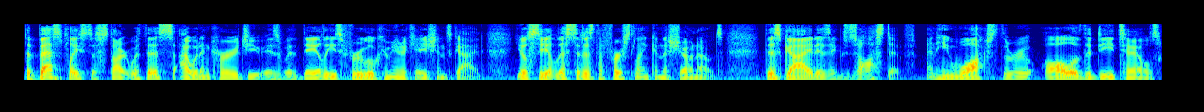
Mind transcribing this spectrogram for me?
The best place to start with this, I would encourage you, is with Daly's Frugal Communications Guide. You'll see it listed as the first link in the show notes. This guide is exhaustive, and he walks through all of the details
